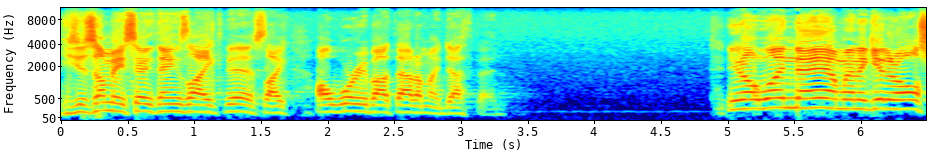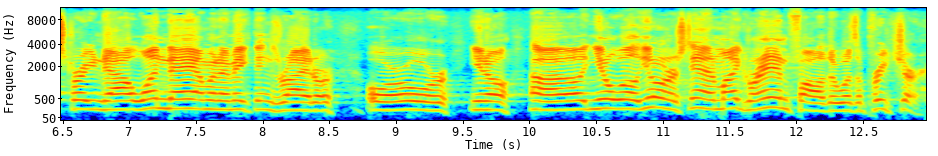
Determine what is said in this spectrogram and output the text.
You see, somebody say things like this, like, I'll worry about that on my deathbed. You know, one day I'm going to get it all straightened out. One day I'm going to make things right. Or, or, or you know, uh, you know, well, you don't understand. My grandfather was a preacher,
